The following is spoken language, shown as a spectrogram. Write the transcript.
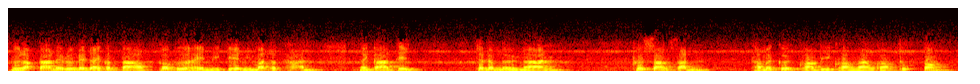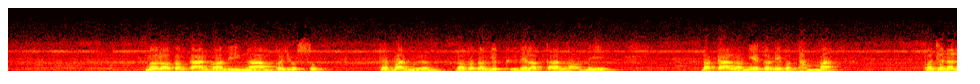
หรือหลักการในเรื่องใด ๆ ก็ตาม ก็เพื่อให้มีเกณฑ์มีมาตรฐาน ในการที่จะดำเนินงานเพื่อสร้างสรรค์ทำให้เกิดความดีความงามความถูกต้อง เมื่อเราต้องการความดีงามประโยชน์สุขแก่บ้านเมือง เราก็ต้องยึดถือในหลักการเหล่านี้ หลักการเหล่านี้ก็เรียกว่าธรรมะ เพราะฉะนั้น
